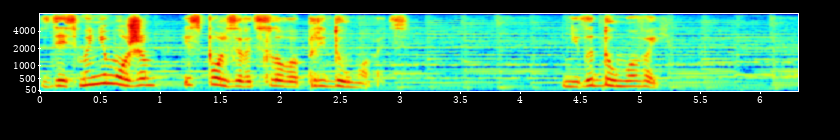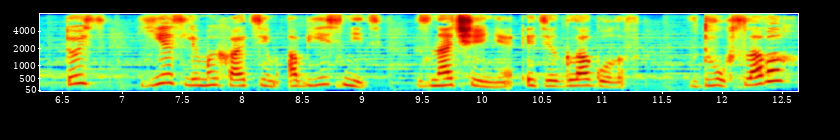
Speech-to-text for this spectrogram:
Здесь мы не можем использовать слово «придумывать». Не выдумывай. То есть, если мы хотим объяснить значение этих глаголов в двух словах,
